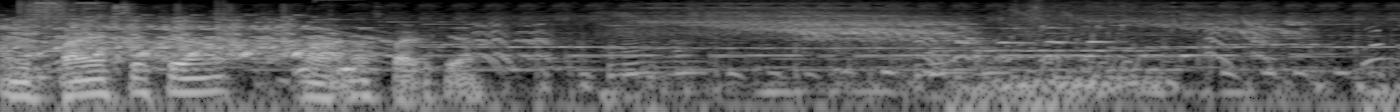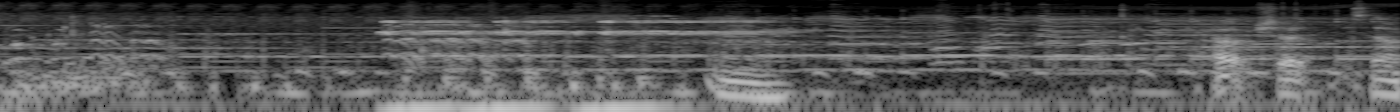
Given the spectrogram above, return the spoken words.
Any spiders to kill? Ah, no spider kill. Oh shit, it's him.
